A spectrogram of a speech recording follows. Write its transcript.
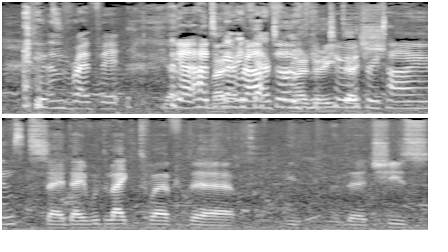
And wrap it. Yeah, it had to Mar- be wrapped up Margarita two or three times. Said I would like to have the the cheese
